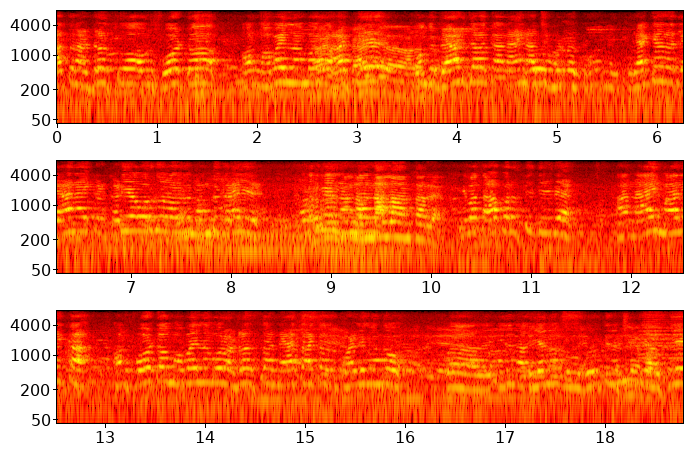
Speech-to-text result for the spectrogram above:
ಆತನ ಅಡ್ರೆಸ್ ಅವ್ನ ಫೋಟೋ ಅವ್ನ ಮೊಬೈಲ್ ನಂಬರ್ ಹಾಕಿ ಒಂದು ಬ್ಯಾಡ್ ಜಳಕ ಆ ನಾಯಿನ ಹಚ್ಚಿ ಬಿಡ್ಬೇಕು. ಯಾಕೆಂದ್ರೆ ಅದು ಯಾವ ನಾಯಿ ಕಡೆ ಕಡಿಯೋವರೆಗೂ ಅದು ನಮ್ದು ನಾಯಿ. ಅಂತಾರೆ. ಇವತ್ತು ಆ ಪರಿಸ್ಥಿತಿ ಇದೆ. ಆ ನಾಯಿ ಮಾಲೀಕ ಅವ್ನ ಫೋಟೋ ಮೊಬೈಲ್ ನಂಬರ್ ಅಡ್ರೆಸ್ ನ್ಯಾತ್ ಹಾಕೋದು ಕೊಳ್ಳಿಗೊಂದು ಇದನ್ನ ಏನೋ ಗುರುತಿನ ಚೀಟಿ ಹಾಕಿ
